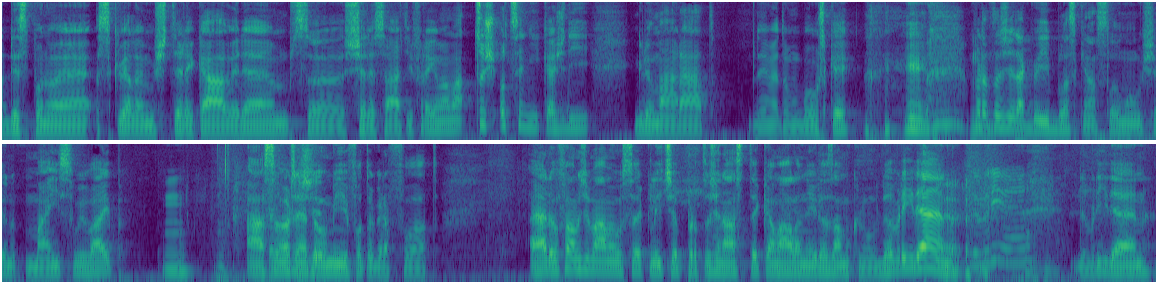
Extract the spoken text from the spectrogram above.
disponuje skvělým 4K videem s 60 framama, což ocení každý, kdo má rád dejme tomu bouřky, protože takový blesky na slow motion mají svůj vibe hm? a samozřejmě Takže- to umí fotografovat. A já doufám, že máme u sebe klíče, protože nás teďka málem někdo zamknul. Dobrý den! Dobrý den. Dobrý den.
